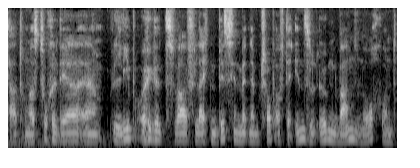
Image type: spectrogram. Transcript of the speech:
Ja, Thomas Tuchel, der äh, liebäugelt zwar vielleicht ein bisschen mit einem Job auf der Insel irgendwann noch und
